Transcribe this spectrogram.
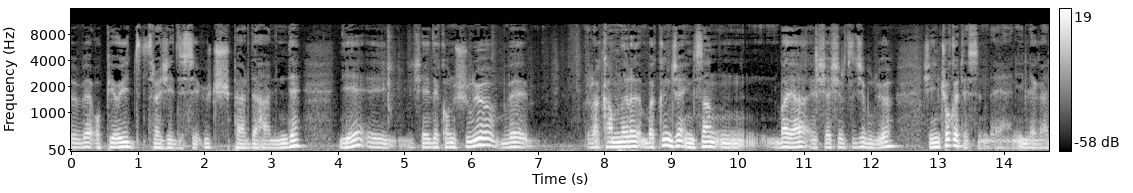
Ve opioid trajedisi 3 perde halinde diye e, şeyde konuşuluyor ve rakamlara bakınca insan m, bayağı şaşırtıcı buluyor. Şeyin çok ötesinde yani illegal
